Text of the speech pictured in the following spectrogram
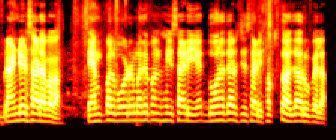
ब्रँडेड साड्या बघा. टेम्पल बॉर्डरमध्ये पण ही साडी आहे दोन हजारची साडी फक्त हजार रुपयाला.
